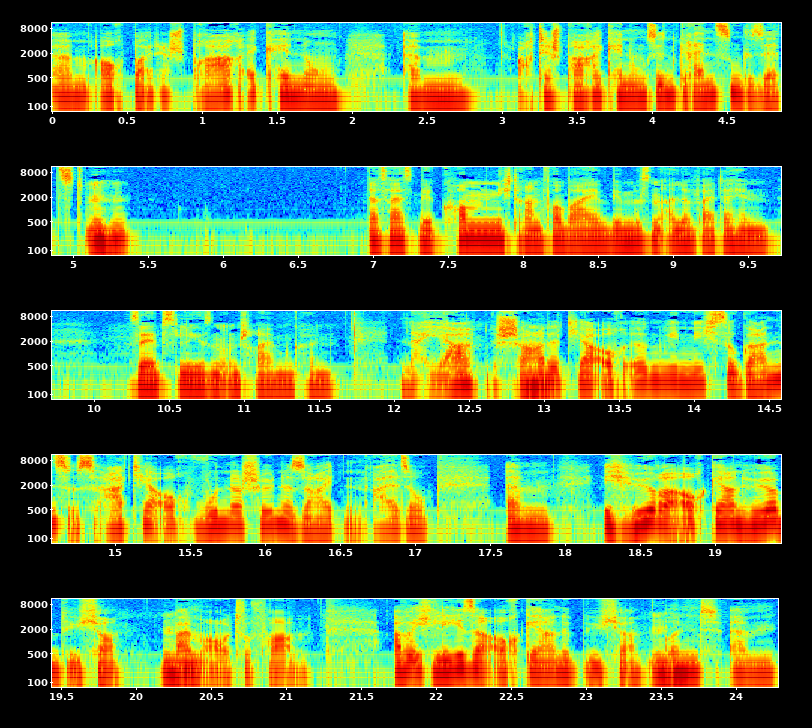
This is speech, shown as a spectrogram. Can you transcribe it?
ähm, auch bei der Spracherkennung, ähm, auch der Spracherkennung sind Grenzen gesetzt. Mhm. Das heißt, wir kommen nicht dran vorbei, wir müssen alle weiterhin selbst lesen und schreiben können. Naja, es schadet mhm. ja auch irgendwie nicht so ganz. Es hat ja auch wunderschöne Seiten. Also ähm, ich höre auch gern Hörbücher mhm. beim Autofahren. Aber ich lese auch gerne Bücher. Mhm. Und ähm,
